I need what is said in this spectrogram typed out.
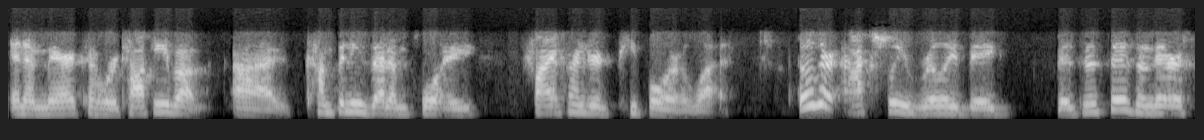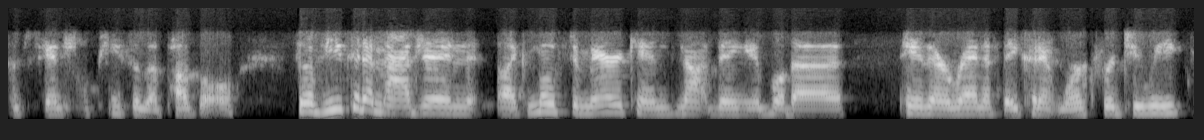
in America, we're talking about uh, companies that employ 500 people or less. Those are actually really big businesses, and they're a substantial piece of the puzzle. So if you could imagine, like most Americans not being able to pay their rent if they couldn't work for two weeks,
